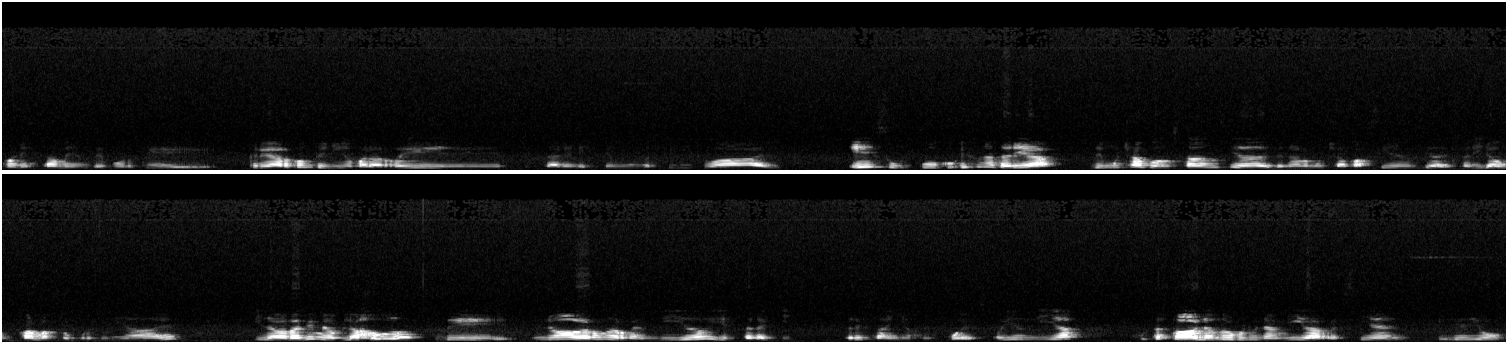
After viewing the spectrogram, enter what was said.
honestamente, porque crear contenido para redes, estar en este mundo espiritual, es un poco, es una tarea de mucha constancia, de tener mucha paciencia, de salir a buscar las oportunidades. Y la verdad que me aplaudo de no haberme rendido y estar aquí tres años después. Hoy en día, justo estaba hablando con una amiga recién y le digo,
